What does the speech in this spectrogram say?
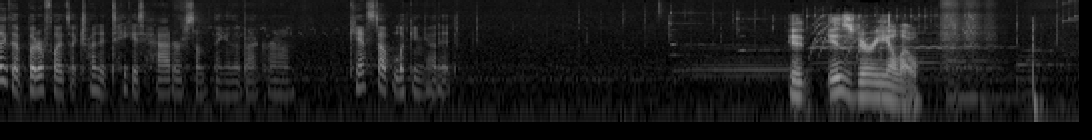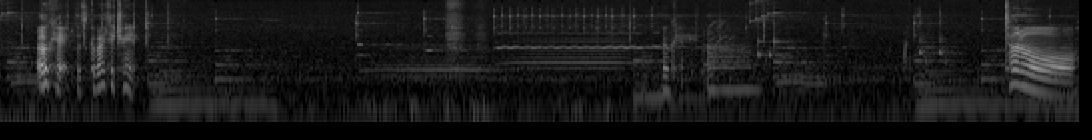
feel like that butterfly is like trying to take his hat or something in the background. Can't stop looking at it. It is very yellow. Okay, let's go back to training. Okay, um... Tunnel!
